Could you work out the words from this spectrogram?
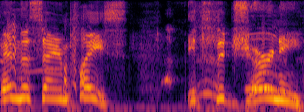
in the same place. It's the journey.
